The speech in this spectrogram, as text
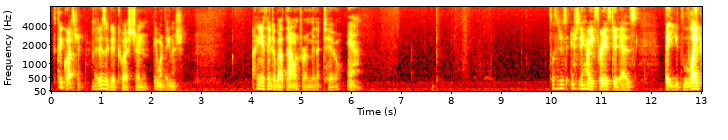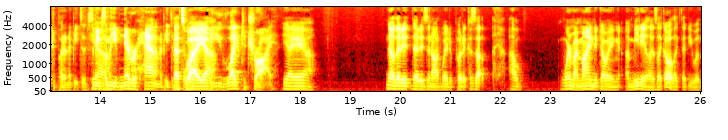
It's a good question. that is a good question. Good one, Vignesh. I need to think about that one for a minute too. Yeah. So It's just interesting how he phrased it as that you'd like to put on a pizza. So maybe something you've never had on a pizza That's before, why, yeah. That you'd like to try. Yeah, yeah, yeah. No, that it that is an odd way to put it because I'll where my mind going immediately is like, oh, like that you would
